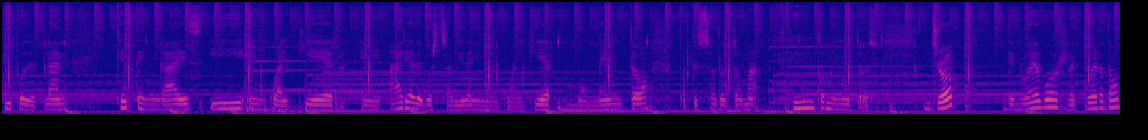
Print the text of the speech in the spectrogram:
tipo de plan que tengáis y en cualquier eh, área de vuestra vida y en cualquier momento, porque solo toma 5 minutos. Drop, de nuevo, recuerdo,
